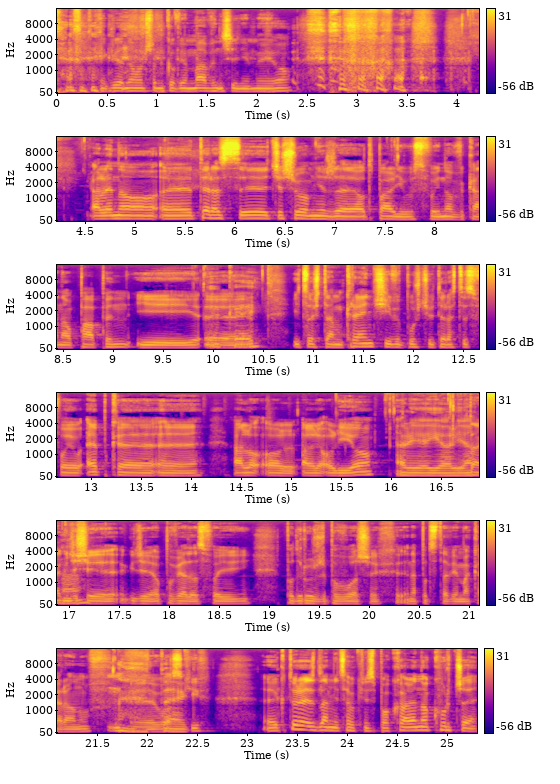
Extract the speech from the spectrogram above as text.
Jak wiadomo, członkowie Mabyn się nie myją. Ale no, y, teraz y, cieszyło mnie, że odpalił swój nowy kanał Papyn i, y, Okej. i coś tam kręci. Wypuścił teraz tę swoją epkę Ale, Ol- Ale Olio. Alia i Alia. Tak, no. gdzie, się, gdzie opowiada o swojej podróży po Włoszech na podstawie makaronów e, włoskich, e, które jest dla mnie całkiem spoko, ale no kurczę,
